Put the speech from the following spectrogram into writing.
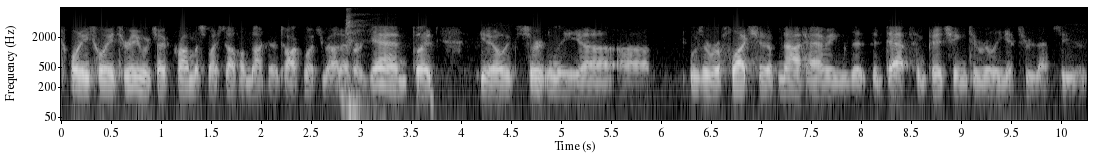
2023, which I promised myself I'm not going to talk much about ever again, but you know, it certainly uh, uh, was a reflection of not having the, the depth and pitching to really get through that season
